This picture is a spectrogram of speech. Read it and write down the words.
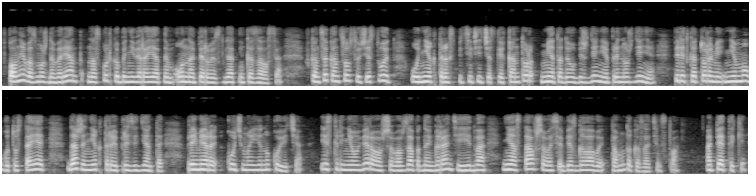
Вполне возможный вариант, насколько бы невероятным он на первый взгляд не казался. В конце концов, существуют у некоторых специфических контор методы убеждения и принуждения, перед которыми не могут устоять даже некоторые президенты. Примеры Кучмы и Януковича искренне уверовавшего в западные гарантии и едва не оставшегося без головы, тому доказательство. Опять-таки,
